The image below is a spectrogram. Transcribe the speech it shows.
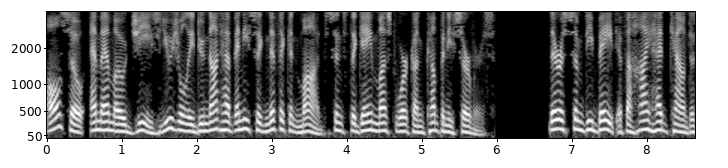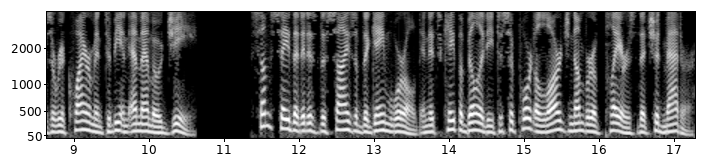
Also, MMOGs usually do not have any significant mods since the game must work on company servers. There is some debate if a high headcount is a requirement to be an MMOG. Some say that it is the size of the game world and its capability to support a large number of players that should matter.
